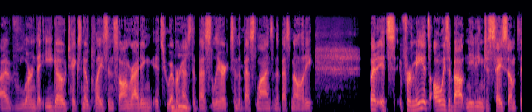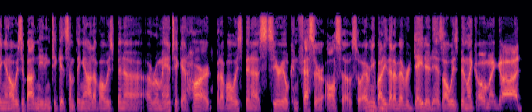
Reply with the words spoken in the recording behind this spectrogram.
I've learned that ego takes no place in songwriting. It's whoever has the best lyrics and the best lines and the best melody. But it's for me, it's always about needing to say something and always about needing to get something out. I've always been a, a romantic at heart, but I've always been a serial confessor also. So anybody that I've ever dated has always been like, oh my God,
